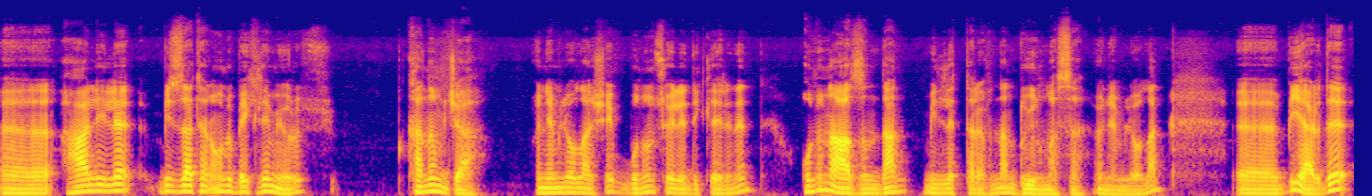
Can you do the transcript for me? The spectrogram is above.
Ee, haliyle biz zaten onu beklemiyoruz. Kanımca önemli olan şey bunun söylediklerinin onun ağzından millet tarafından duyulması önemli olan. Ee, bir yerde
